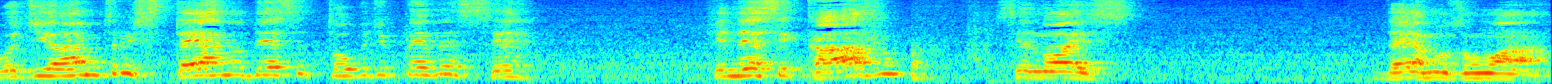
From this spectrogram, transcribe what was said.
o diâmetro externo desse tubo de PVC. Que nesse caso, se nós dermos uma,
